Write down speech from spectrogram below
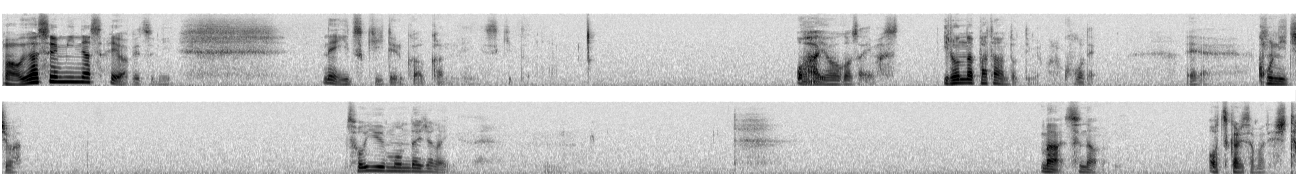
まあおやすみなさいは別にねいつ聞いてるか分かんない。ですけどおはようございます。いろんなパターン取ってみようかなここで。えーこんにちは。そういう問題じゃないんだよね。まあ、素直に、お疲れ様でした。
